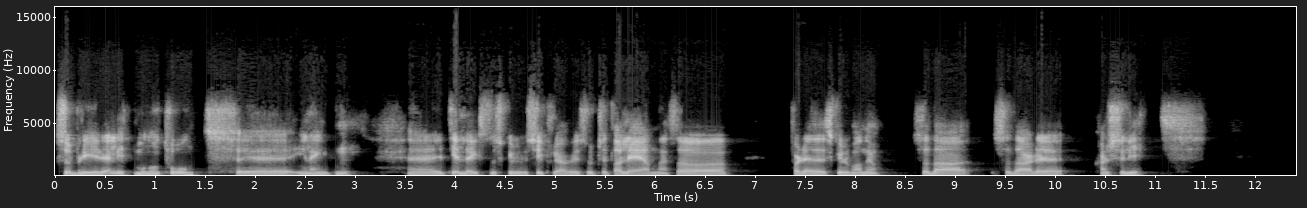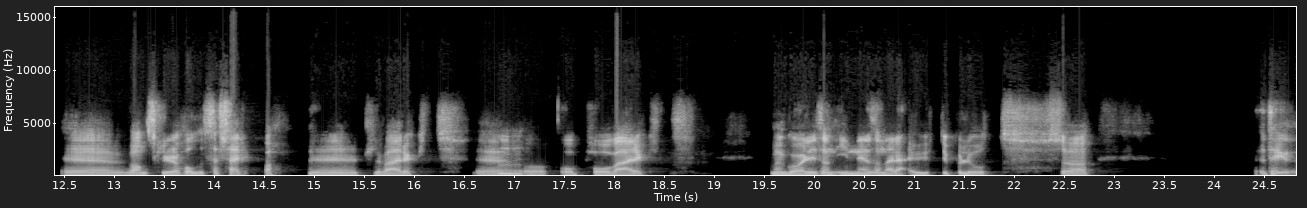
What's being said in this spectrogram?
så blir det litt monotont i, i lengden. I tillegg så sykla vi stort sett alene, så, for det skulle man jo. Så da, så da er det kanskje litt eh, vanskeligere å holde seg skjerpa eh, til hver økt eh, mm. og, og, på hver økt. Man går litt sånn inn i en sånn der autopilot. Så tenker,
